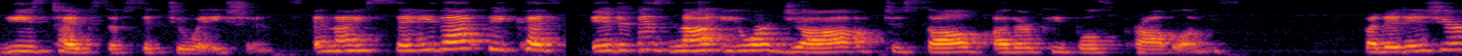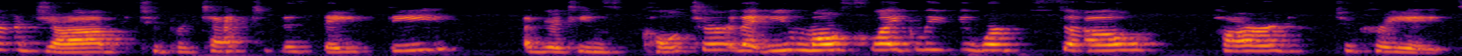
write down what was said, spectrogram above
these types of situations. And I say that because it is not your job to solve other people's problems, but it is your job to protect the safety of your team's culture that you most likely worked so hard to create.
